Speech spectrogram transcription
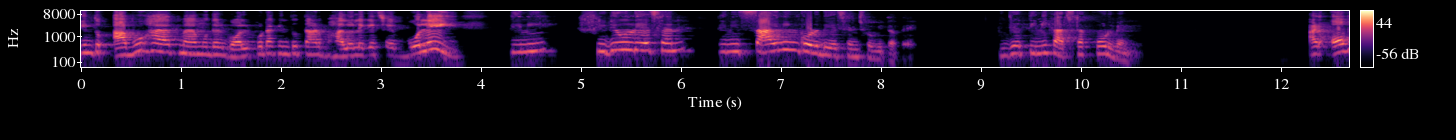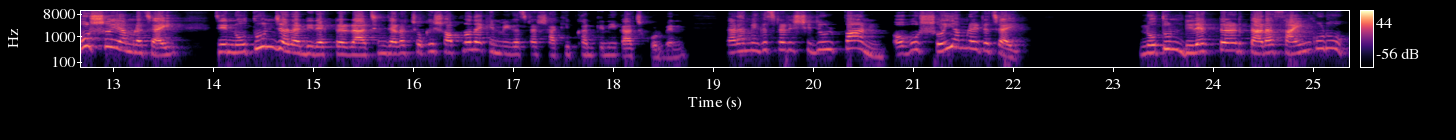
কিন্তু আবু হায়াত মাহমুদের গল্পটা কিন্তু তার ভালো লেগেছে বলেই তিনি শিডিউল দিয়েছেন, তিনি সাইনিং করে দিয়েছেন ছবিটাতে, যে তিনি কাজটা করবেন। আর অবশ্যই আমরা চাই যে নতুন যারা ডিরেক্টররা আছেন, যারা চোখে স্বপ্ন দেখেন মেগাস্টার শাকিব খানকে নিয়ে কাজ করবেন, তারা মেগাস্টারের শিডিউল পান। অবশ্যই আমরা এটা চাই। নতুন ডিরেক্টর তারা সাইন করুক।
